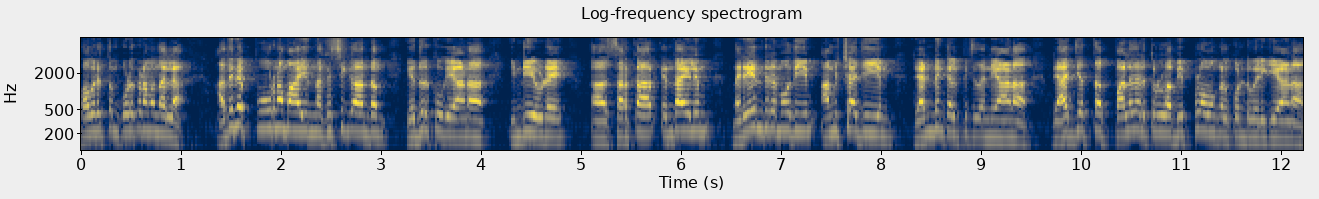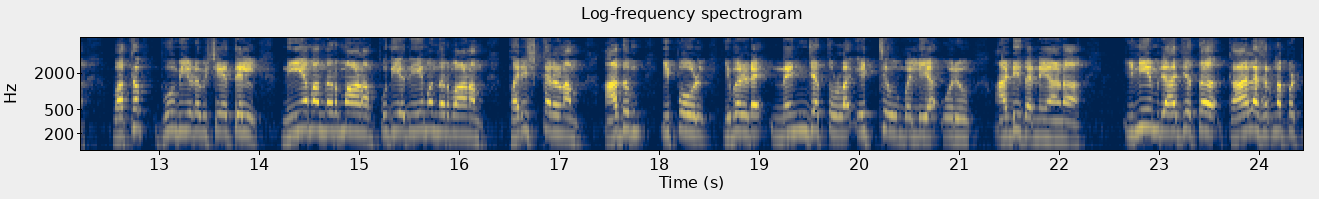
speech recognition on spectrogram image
പൗരത്വം കൊടുക്കണമെന്നല്ല. അതിനെ പൂർണമായും നഖശികാന്തം എതിർക്കുകയാണ് ഇന്ത്യയുടെ സർക്കാർ. എന്തായാലും നരേന്ദ്രമോദിയും അമിത്ഷാജിയും രണ്ടും കൽപ്പിച്ചു തന്നെയാണ് രാജ്യത്ത് പലതരത്തിലുള്ള വിപ്ലവങ്ങൾ കൊണ്ടുവരികയാണ് വഖഫ് ഭൂമിയുടെ വിഷയത്തിൽ നിയമനിർമ്മാണം പുതിയ നിയമനിർമ്മാണം പരിഷ്കരണം അതും ഇപ്പോൾ ഇവരുടെ നെഞ്ചത്തുള്ള ഏറ്റവും വലിയ ഒരു അടി തന്നെയാണ്. ഇനിയും രാജ്യത്ത് കാലഹരണപ്പെട്ട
